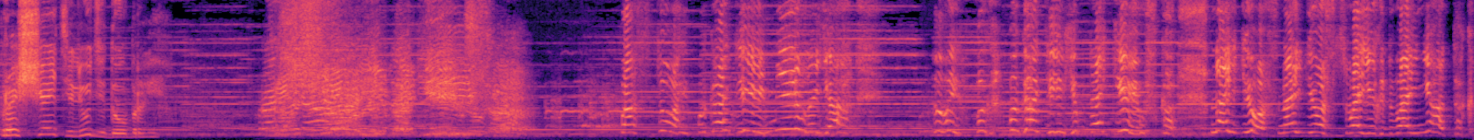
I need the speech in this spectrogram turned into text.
Прощайте, люди добрые. Постой, погоди, милая! Ой, пог- погоди, Евдокеюшка, найдешь, найдешь своих двойняток,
